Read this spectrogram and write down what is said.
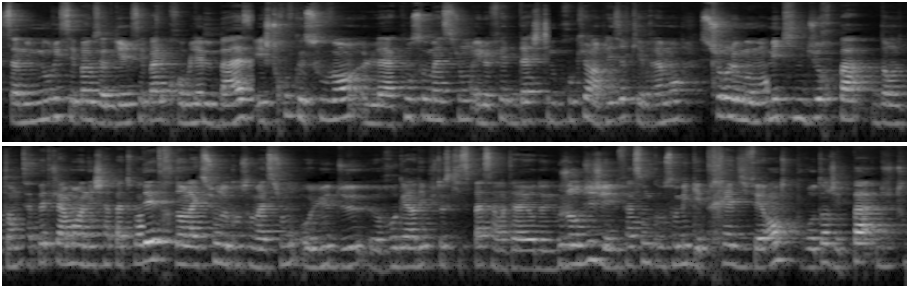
ça ne nourrissait pas ou ça ne guérissait pas le problème de base. Et je trouve que souvent la consommation et le fait d'acheter nous procure un plaisir qui est vraiment sur le moment, mais qui ne dure pas dans le temps. Ça peut être clairement un échappatoire d'être dans l'action de consommation au lieu de regarder plutôt ce qui se passe à l'intérieur de nous. Aujourd'hui, j'ai une façon de consommer qui est très différente. Pour autant, j'ai pas du tout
